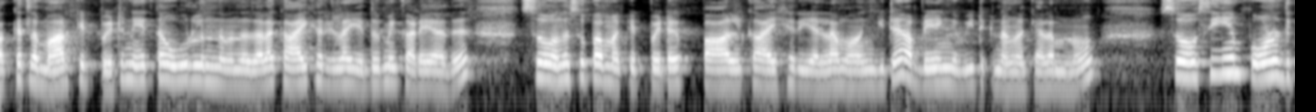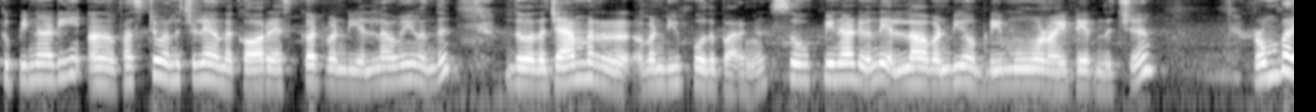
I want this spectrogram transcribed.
பக்கத்தில் மார்க்கெட் போயிட்டு நேற்று தான் ஊர்லேருந்து வந்ததால் காய்கறிலாம் எதுவுமே கிடையாது. ஸோ வந்து சூப்பர் மார்க்கெட் போயிட்டு பால் காய்கறி எல்லாம் வாங்கிட்டு அப்படியே எங்கள் வீட்டுக்கு நாங்கள் கிளம்புனோம். ஸோ சிஎம் போனதுக்கு பின்னாடி ஃபஸ்ட்டு வந்துச்சுலே அந்த கார் எஸ்கார்ட் வண்டி எல்லாமே வந்து இந்த ஜாமர் வண்டியும் போது பாருங்கள் ஸோ பின்னாடி வந்து எல்லா வண்டியும் அப்படியே மூவ் ஆன் ஆகிட்டே இருந்துச்சு. ரொம்ப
